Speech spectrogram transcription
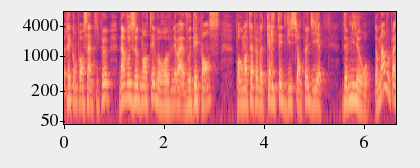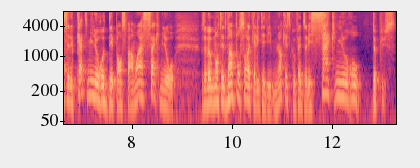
récompenser un petit peu? Non, vous augmentez vos revenus, vos dépenses pour augmenter un peu votre qualité de vie, si on peut dire, de 1000 euros. Donc maintenant, vous passez de 4 000 euros de dépenses par mois à 5 000 euros. Vous avez augmenté de 20% votre qualité de vie. Maintenant, qu'est-ce que vous faites? Vous avez 5 000 euros de plus.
